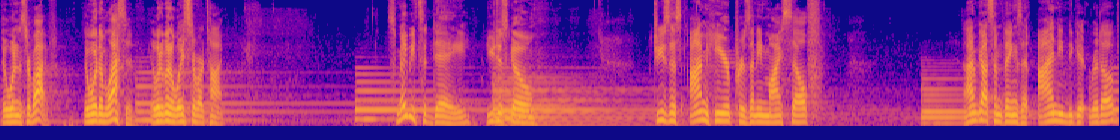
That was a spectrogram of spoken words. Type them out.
it wouldn't have survived. It wouldn't have lasted. It would have been a waste of our time. So maybe today you just go, Jesus, I'm here presenting myself. I've got some things that I need to get rid of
